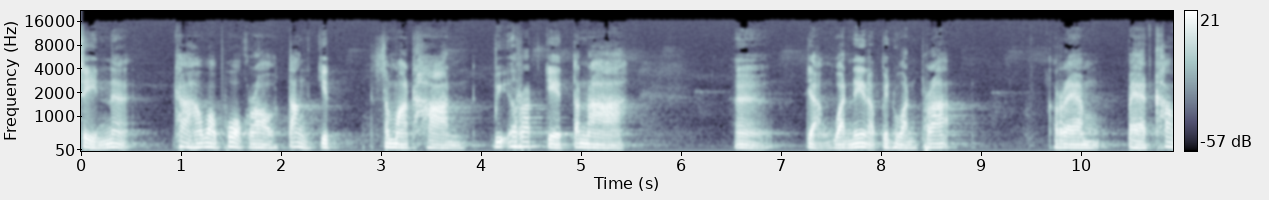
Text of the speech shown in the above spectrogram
ศีลเนะ่ะถ้าหาว่าพวกเราตั้งจิตสมาทาน วิรัตเจตนาเอออย่างวันนี้นะเป็นวันพระแรมแปดค่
